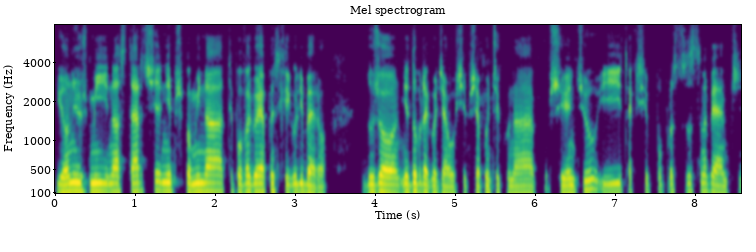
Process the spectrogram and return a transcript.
i on już mi na starcie nie przypomina typowego japońskiego libero. Dużo niedobrego działo się przy Japończyku na przyjęciu i tak się po prostu zastanawiałem, czy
